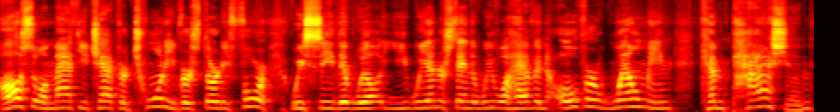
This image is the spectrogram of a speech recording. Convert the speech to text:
also in Matthew chapter 20 verse 34 we see that we'll, we understand that we will have an overwhelming compassion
